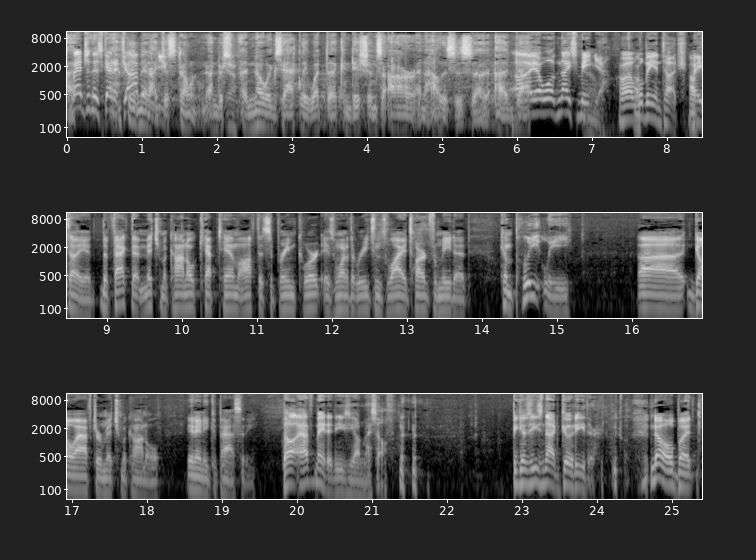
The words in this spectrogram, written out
I Imagine this guy in a job admit, I just don't under, uh, know exactly what the conditions are and how this is uh, uh, done. uh, yeah, well, nice meeting you. Uh, we'll be in touch. I'll Maybe. tell you, the fact that Mitch McConnell kept him off the Supreme Court is one of the reasons why it's hard for me to completely uh, go after Mitch McConnell in any capacity. Well, I've made it easy on myself. because he's not good either. No, but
